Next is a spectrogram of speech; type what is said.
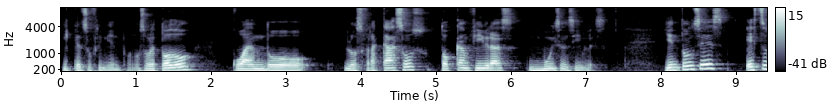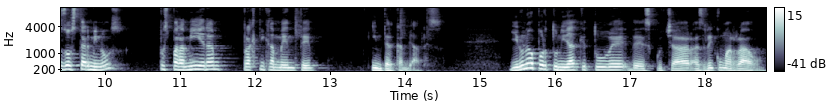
y que el sufrimiento. Sobre todo cuando los fracasos tocan fibras muy sensibles. Y entonces estos dos términos, pues para mí eran prácticamente intercambiables. Y en una oportunidad que tuve de escuchar a Sri Kumar Rao,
